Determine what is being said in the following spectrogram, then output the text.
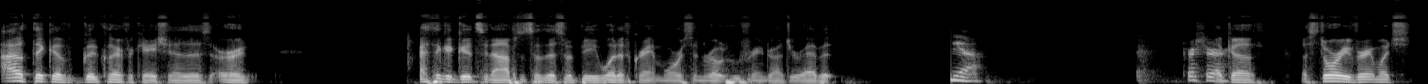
I don't think of good clarification of this, or I think a good synopsis of this would be: What if Grant Morrison wrote Who Framed Roger Rabbit? Yeah, for sure. Like a a story very much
